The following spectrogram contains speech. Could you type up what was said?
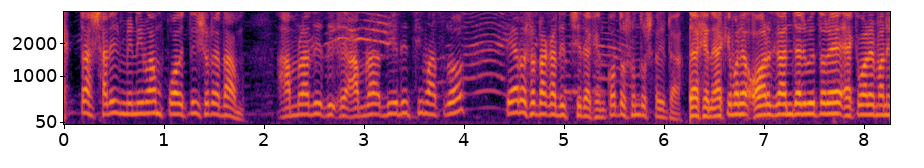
একটা শাড়ির মিনিমাম পঁয়ত্রিশশো টাকা দাম। আমরা আমরা দিয়ে দিচ্ছি মাত্র তেরোশো টাকা দিচ্ছি, দেখেন কত সুন্দর শাড়িটা। দেখেন, একেবারে অর্গানজার ভিতরে, একেবারে মানে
